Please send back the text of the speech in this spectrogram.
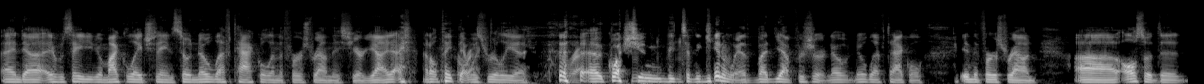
and uh, it would say you know Michael H saying so no left tackle in the first round this year. Yeah, I, I don't think Correct. that was really a, a question to begin with, but yeah, for sure, no no left tackle in the first round. Uh, also, the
